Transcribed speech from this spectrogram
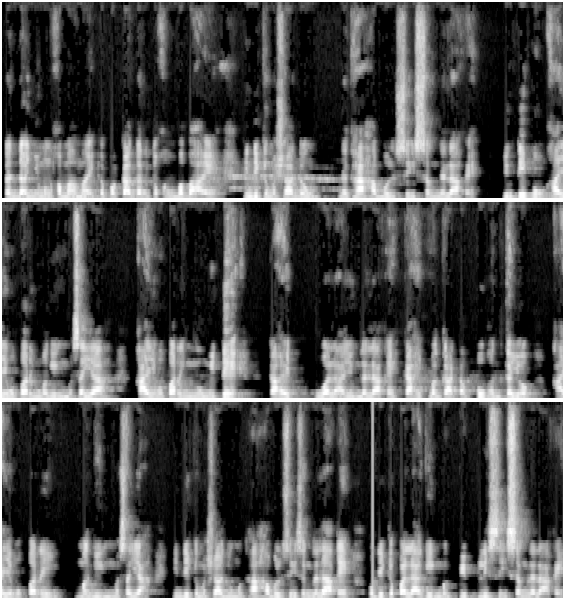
Tandaan niyo mga kamamay, kapag ka ganito kang babae, hindi ka masyadong naghahabol sa isang lalaki. Yung tipong kaya mo pa rin maging masaya, kaya mo pa rin ngumiti kahit wala yung lalaki. Kahit magkatampuhan kayo, kaya mo pa rin maging masaya. Hindi ka masyadong maghahabol sa isang lalaki o hindi ka palaging magpiplis sa isang lalaki.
